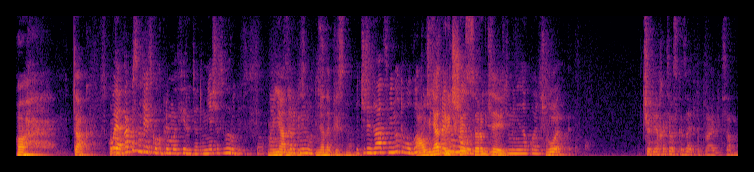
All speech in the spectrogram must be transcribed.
О, так, сколько? Ой, а как посмотреть, сколько прямой эфир идет? У меня сейчас вырубится все. У меня, 40 написано, минут. у меня написано. Я через 20 минут его выключу. А у меня сохраню 36, новую 49. включу, Если мы не закончим. Вот. Что-то я хотел сказать-то про это самое.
